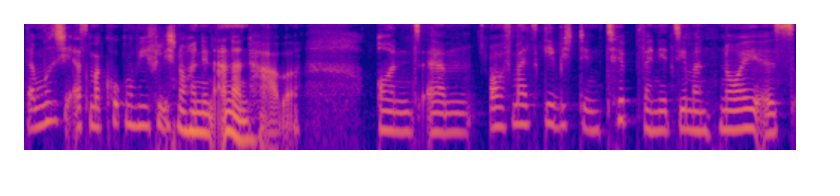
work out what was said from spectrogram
dann muss ich erstmal gucken, wie viel ich noch in den anderen habe. Und ähm, oftmals gebe ich den Tipp, wenn jetzt jemand neu ist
